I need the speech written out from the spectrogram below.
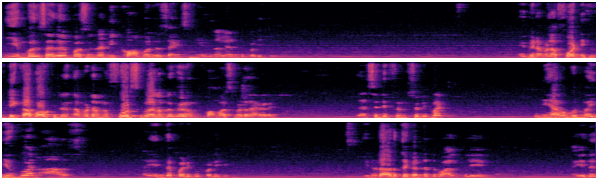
நீ எண்பது சதவீதம் பர்சன்டா நீ காமர்ஸ் சயின்ஸ் நீ எதனால எடுத்து படிக்க மேபி நம்மளாம் ஃபார்ட்டி ஃபிஃப்டி கபாவ் கிட்ட இருந்தால் மட்டும் நம்ம ஃபோர்ஸ்ஃபுல்லாக நம்மளுக்கு வெறும் காமர்ஸ் மட்டும் தான் கிடைக்கும். That's a different story but you have good my you can ask நான் எந்த படிப்பு படிக்கணும்? என்னோட அடுத்த கட்டத்து வாழ்க்கையில என்ன? நான் எதை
